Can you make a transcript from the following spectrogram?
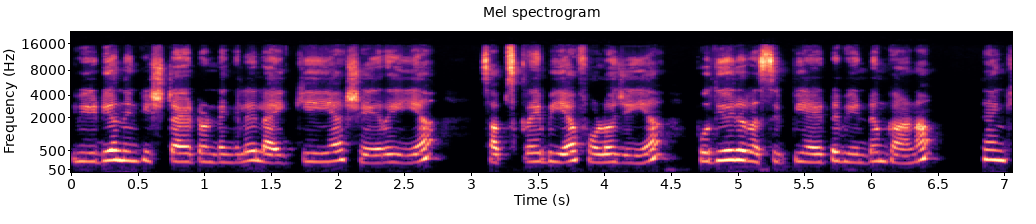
ഈ വീഡിയോ നിങ്ങൾക്ക് ഇഷ്ടമായിട്ടുണ്ടെങ്കിൽ ലൈക്ക് ചെയ്യുക ഷെയർ ചെയ്യുക സബ്സ്ക്രൈബ് ചെയ്യുക ഫോളോ ചെയ്യുക. പുതിയൊരു റെസിപ്പിയായിട്ട് വീണ്ടും കാണാം. താങ്ക്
